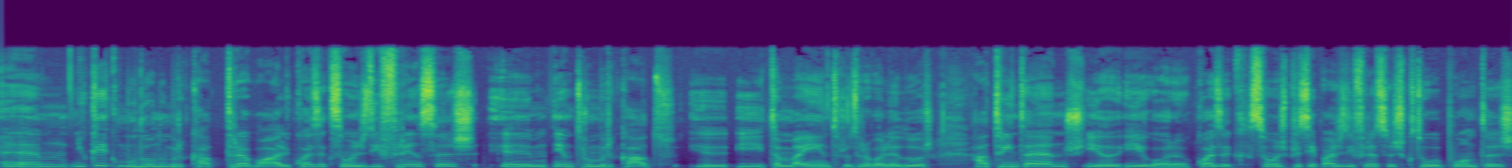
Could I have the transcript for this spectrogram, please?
Um, e o que é que mudou no mercado de trabalho? Quais é são as diferenças um, entre o mercado e, e, também entre o trabalhador há 30 anos e, e, agora? Quais é que são as principais diferenças que tu apontas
